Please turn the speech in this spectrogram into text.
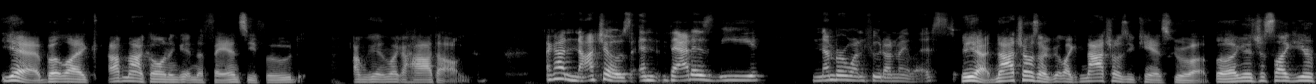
Yeah, but like I'm not going and getting the fancy food. I'm getting like a hot dog. I got nachos, and that is the number one food on my list. Yeah, nachos are good. Like nachos, you can't screw up. But like it's just like you're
